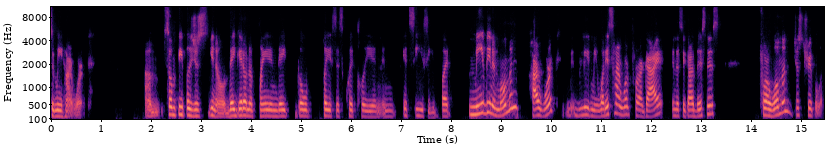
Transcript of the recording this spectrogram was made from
to me hard work. Um, some people just, you know, they get on a plane and they go places quickly and, and it's easy, but me being a moment, hard work, believe me, what is hard work for a guy in the cigar business, for a woman, just triple it.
